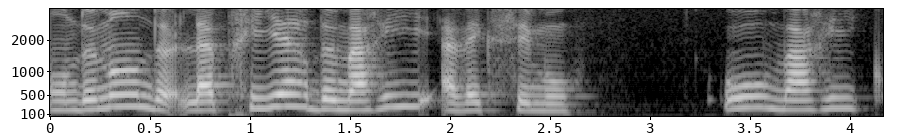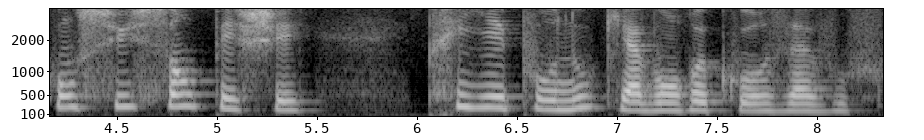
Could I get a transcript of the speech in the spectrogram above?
on demande la prière de Marie avec ces mots. Ô Marie conçue sans péché, priez pour nous qui avons recours à vous.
